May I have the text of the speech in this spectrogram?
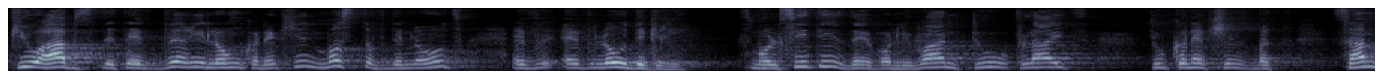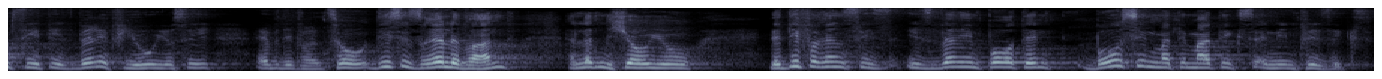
few hubs that have very long connection. Most of the nodes have, have low degree. Small cities, they have only one, two flights, two connections, but some cities, very few, you see, have different. So this is relevant, and let me show you the difference is, is very important both in mathematics and in physics.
